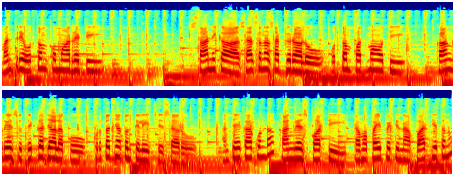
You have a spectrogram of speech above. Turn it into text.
మంత్రి ఉత్తమ్ కుమార్ రెడ్డి స్థానిక శాసనసభ్యురాలు ఉత్తమ్ పద్మావతి కాంగ్రెస్ దిగ్గజాలకు కృతజ్ఞతలు తెలియజేశారు అంతేకాకుండా కాంగ్రెస్ పార్టీ తమపై పెట్టిన బాధ్యతను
